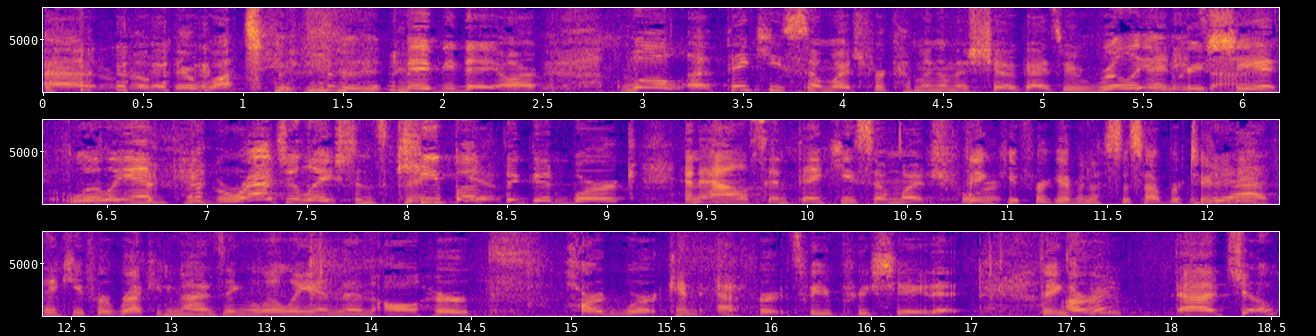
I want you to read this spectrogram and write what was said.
I don't know if they're watching. Maybe they are. Well, uh, thank you so much for coming on the show, guys. We really Anytime. appreciate it. Lillian, congratulations. Keep up you. the good work. And Allison, thank you so much for Thank you for giving us this opportunity. Yeah, thank you for recognizing Lillian and all her hard work and efforts. We appreciate it. Thank All you. right, uh, Joe,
